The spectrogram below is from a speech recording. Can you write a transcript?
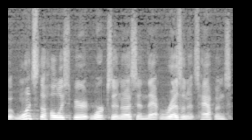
But once the Holy Spirit works in us and that resonance happens,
